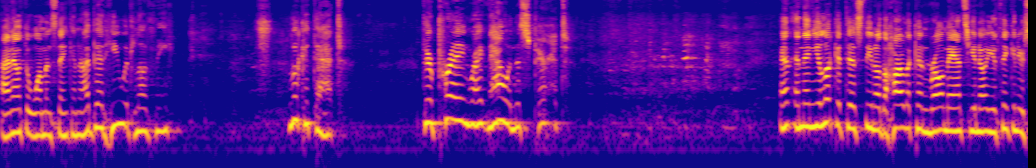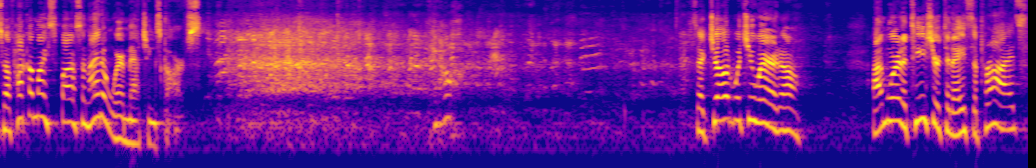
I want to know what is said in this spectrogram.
I know what the woman's thinking. I bet he would love me. Look at that. They're praying right now in the Spirit. And, and then you look at this, you know, the Harlequin romance, you know, you're thinking to yourself, how come my spouse and I don't wear matching scarves? you know? It's like, Jode, what you wearing? Oh, I'm wearing a t-shirt today, surprise.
